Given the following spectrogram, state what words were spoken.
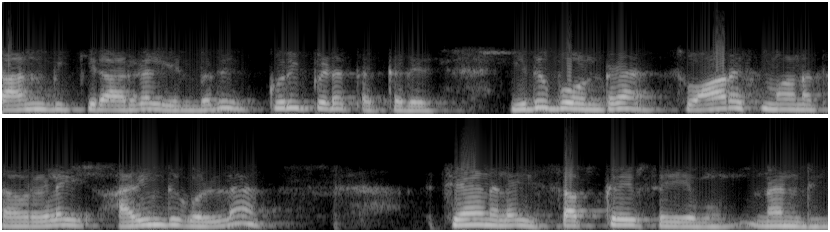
காண்பிக்கிறார்கள் என்பது குறிப்பிடத்தக்கது. இதுபோன்ற சுவாரஸ்யமான தவறுகளை அறிந்து கொள்ள சேனலை சப்ஸ்கிரைப் செய்யவும். நன்றி.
